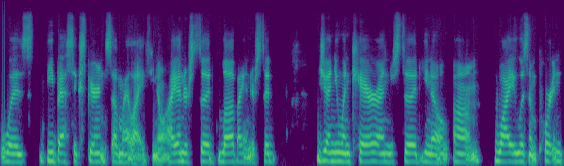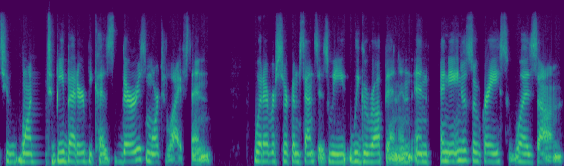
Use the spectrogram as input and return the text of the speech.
was the best experience of my life. You know i understood love. I understood genuine care. I understood you know um, why it was important to want to be better because there is more to life than whatever circumstances we we grew up in. And and, and the angels of grace was um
